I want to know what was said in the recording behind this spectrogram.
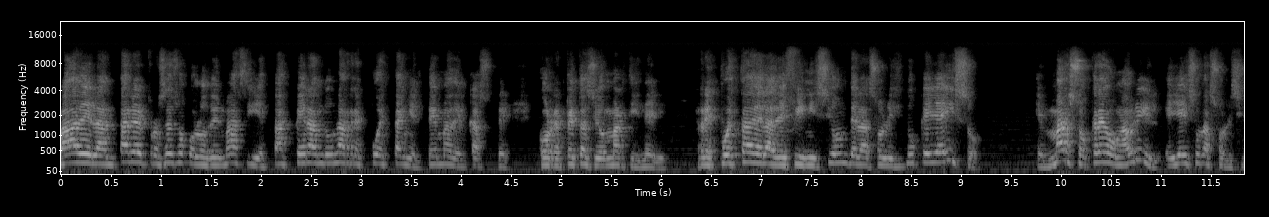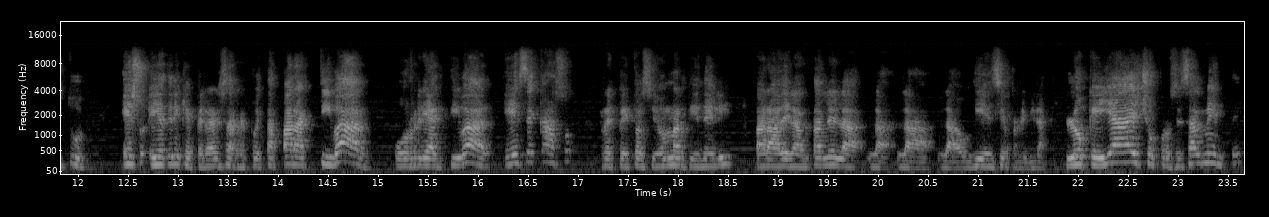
va a adelantar el proceso con los demás y está esperando una respuesta en el tema del caso de, con respecto al señor Martinelli. Respuesta de la definición de la solicitud que ella hizo. En marzo, creo, en abril, ella hizo una solicitud. Eso, ella tiene que esperar esa respuesta para activar o reactivar ese caso respecto al señor Martinelli para adelantarle la, audiencia preliminar. Lo que ya ha hecho procesalmente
